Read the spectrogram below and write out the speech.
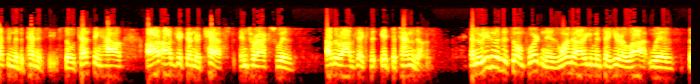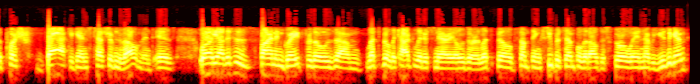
testing the dependencies. So testing how our object under test interacts with other objects that it depends on. And the reason this is so important is one of the arguments I hear a lot with the push back against test-driven development is, well, yeah, this is fine and great for those um, let's build a calculator scenarios or let's build something super simple that I'll just throw away and never use again.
